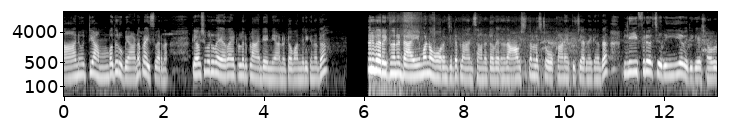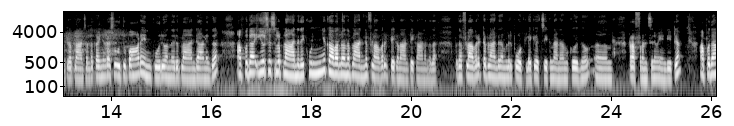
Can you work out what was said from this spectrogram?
നാനൂറ്റി അമ്പത് രൂപയാണ് പ്രൈസ് വരുന്നത്. അത്യാവശ്യം ഒരു റെയർ ആയിട്ടുള്ളൊരു പ്ലാന്റ് തന്നെയാണ് കേട്ടോ വന്നിരിക്കുന്നത്. ഒരു വെറൈറ്റി എന്ന് പറഞ്ഞാൽ ഡയമണ്ട് ഓറഞ്ചിന്റെ പ്ലാന്റ്സ് ആണ് കേട്ടോ വരുന്നത്. ആവശ്യത്തിനുള്ള സ്റ്റോക്കാണ് എത്തിച്ചേർന്നിരിക്കുന്നത്. ലീഫിൽ ഒരു ചെറിയ വെരിഗേഷനോട് കൂട്ടിയ പ്ലാന്റ്സ് ഉണ്ട്. കഴിഞ്ഞ പ്രാവശ്യം ഒരുപാട് എൻക്വയറി വന്നൊരു പ്ലാന്റ് ആണിത്. അപ്പോൾ ഈ ഒരു സൈസിലുള്ള പ്ലാന്റ് കുഞ്ഞു കവറിൽ വന്ന പ്ലാന്റിന് ഫ്ലവർ ഇട്ടേക്കണാണ് കാണുന്നത്. അപ്പോൾ ഇതാ ഫ്ലവർ ഇട്ട പ്ലാന്റ് നമ്മളൊരു പോട്ടിലേക്ക് വെച്ചേക്കുന്നതാണ് നമുക്കൊന്ന് റെഫറൻസിന് വേണ്ടിയിട്ട്. അപ്പോൾ ഇതാ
